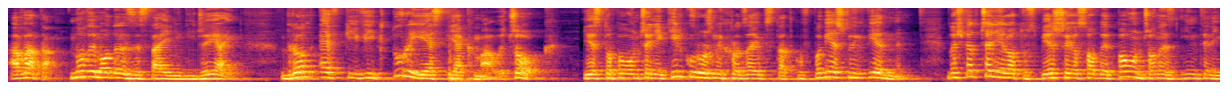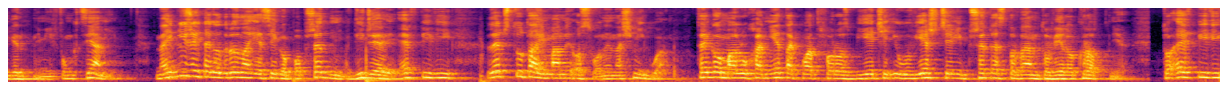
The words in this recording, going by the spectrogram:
Awata, nowy model ze stajni DJI. Dron FPV, który jest jak mały czołg. Jest to połączenie kilku różnych rodzajów statków powietrznych w jednym. Doświadczenie lotu z pierwszej osoby połączone z inteligentnymi funkcjami. Najbliżej tego drona jest jego poprzednik DJI FPV, lecz tutaj mamy osłonę na śmigła. Tego malucha nie tak łatwo rozbijecie i uwierzcie mi, przetestowałem to wielokrotnie. To FPV,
